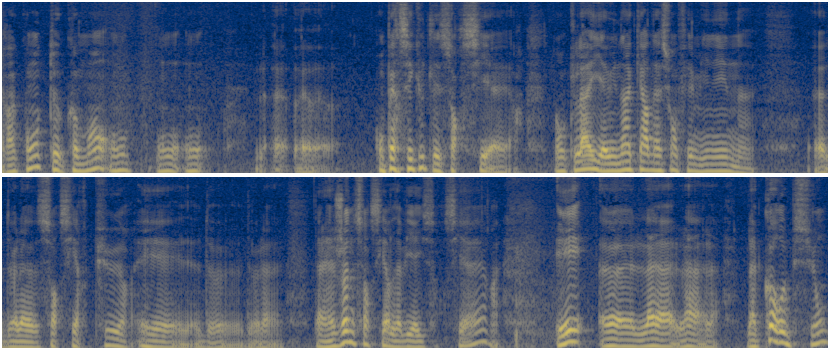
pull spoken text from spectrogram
raconte comment on, euh, on, persécute les sorcières. Donc là, il y a une incarnation féminine de la sorcière pure et de la jeune sorcière de la vieille sorcière, et euh, la, corruption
